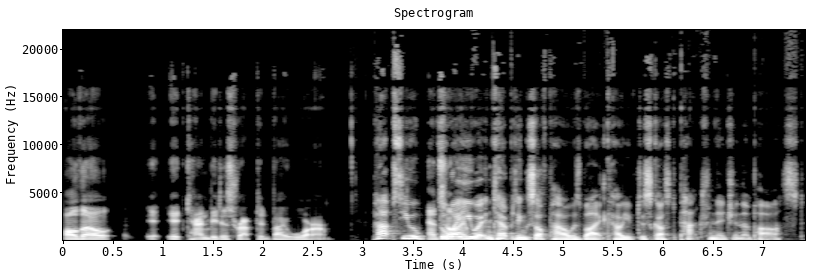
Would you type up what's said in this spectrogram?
although it, it can be disrupted by war. Perhaps you and the so way I, you were interpreting soft power was like how you've discussed patronage in the past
